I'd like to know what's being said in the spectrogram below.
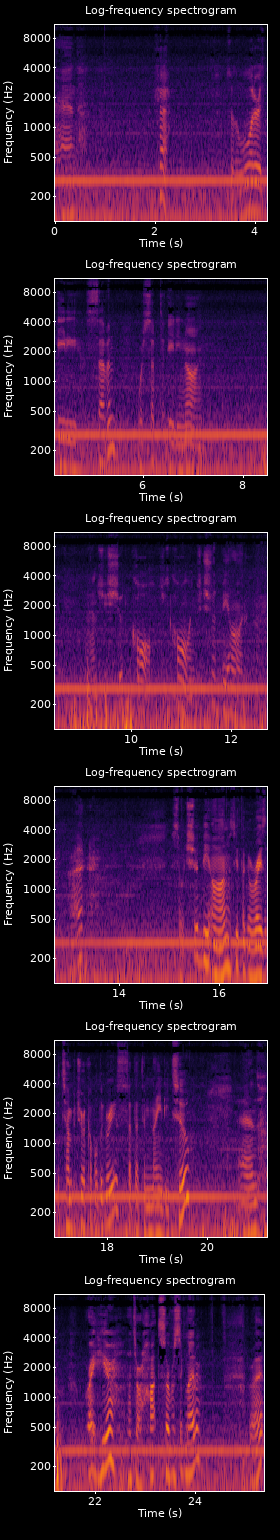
And, okay. So the water is 87. We're set to 89 and she should call. She's calling. She should be on. All right. So it should be on. Let's see if I can raise up the temperature a couple degrees. Set that to 92. And right here, that's our hot surface igniter. right?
